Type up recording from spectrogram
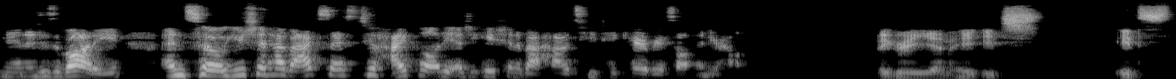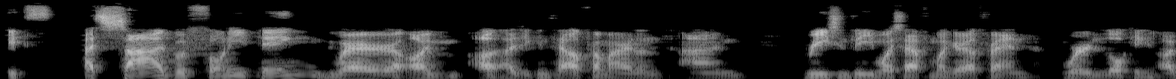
manages a body. And so you should have access to high quality education about how to take care of yourself and your health. I agree. And it, it's, it's, it's a sad but funny thing where I'm, as you can tell from Ireland and recently myself and my girlfriend were looking, uh,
